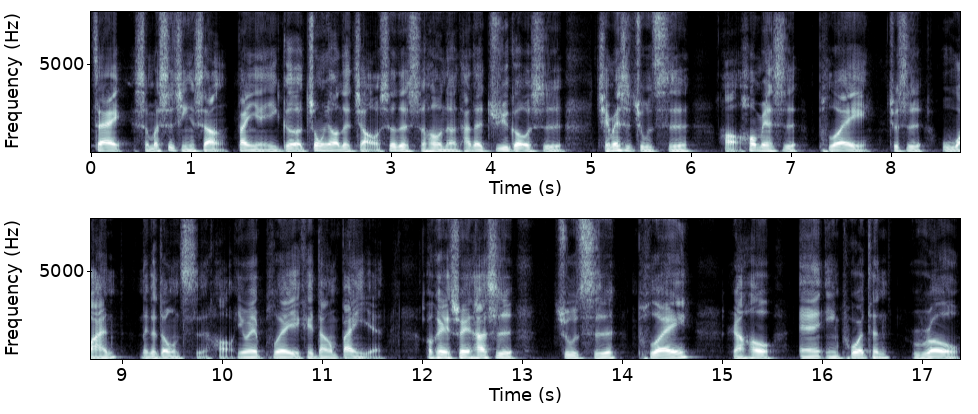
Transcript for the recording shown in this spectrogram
在什么事情上扮演一个重要的角色的时候呢，它的句构是前面是主词，好，后面是 play，就是玩那个动词，好，因为 play 也可以当扮演。OK，所以它是。主词 play，然后 an important role，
